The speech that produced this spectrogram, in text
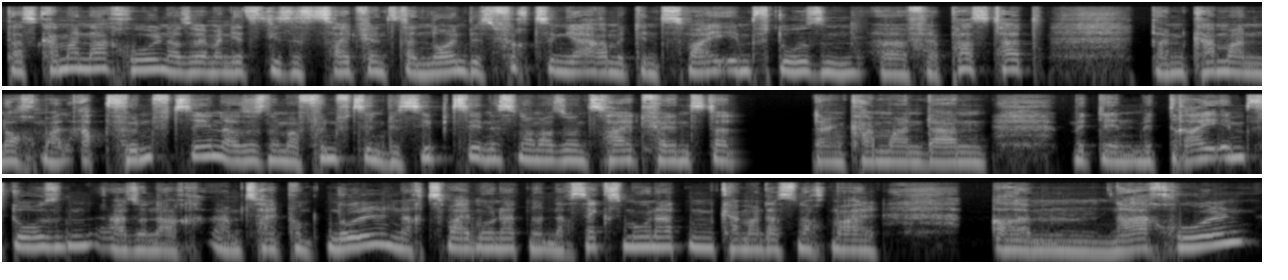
das kann man nachholen. Also wenn man jetzt dieses Zeitfenster 9 bis 14 Jahre mit den zwei Impfdosen äh, verpasst hat, dann kann man nochmal ab 15, also ist nochmal 15 bis 17 ist nochmal so ein Zeitfenster, dann kann man dann mit den mit drei Impfdosen, also nach ähm, Zeitpunkt null, nach zwei Monaten und nach sechs Monaten, kann man das nochmal ähm, nachholen.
